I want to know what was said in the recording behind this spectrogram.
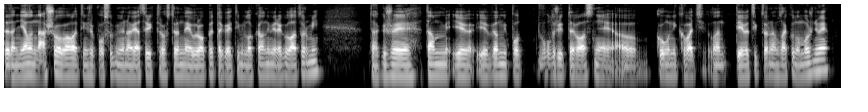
teda nielen našou, ale tým, že pôsobíme na viacerých troch strednej Európe, tak aj tými lokálnymi regulátormi. Takže tam je, je veľmi dôležité vlastne komunikovať len tie veci, ktoré nám zákon umožňuje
